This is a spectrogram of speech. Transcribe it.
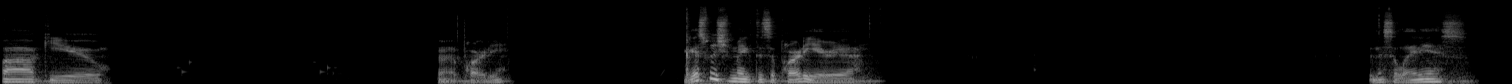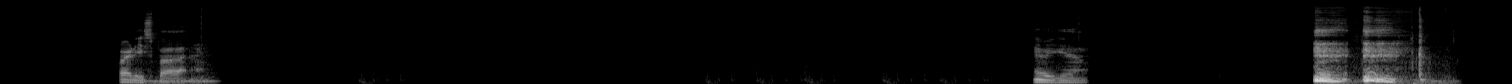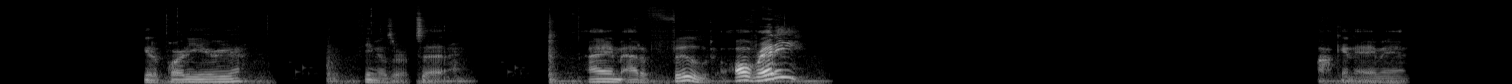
Fuck you. To party. I guess we should make this a party area. Miscellaneous. Party spot. There we go. Get a party area. Females are upset. I am out of food. Already? Fucking A, man.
